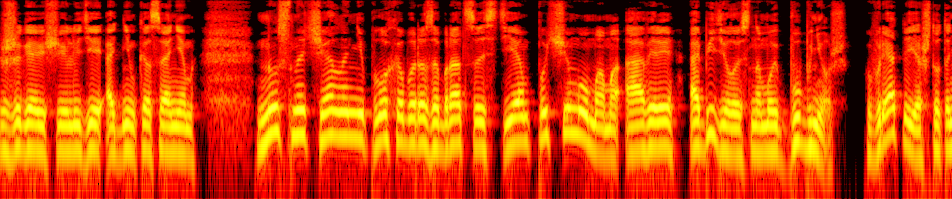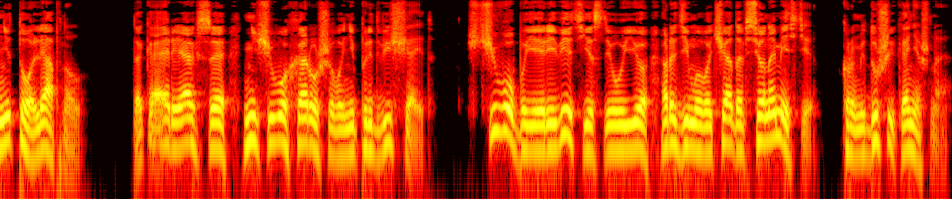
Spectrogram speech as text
сжигающие людей одним касанием. Но сначала неплохо бы разобраться с тем, почему мама Авери обиделась на мой бубнеж. Вряд ли я что-то не то ляпнул. Такая реакция ничего хорошего не предвещает. С чего бы ей реветь, если у ее родимого чада все на месте? Кроме души, конечно.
